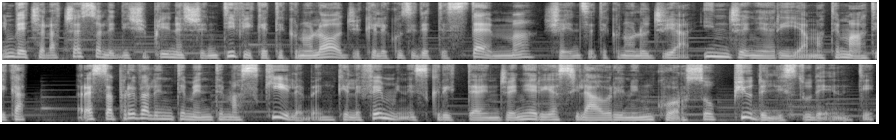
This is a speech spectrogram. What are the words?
Invece l'accesso alle discipline scientifiche e tecnologiche, le cosiddette STEM, scienze, tecnologia, ingegneria, matematica, resta prevalentemente maschile, benché le femmine iscritte a ingegneria si laureino in corso più degli studenti,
